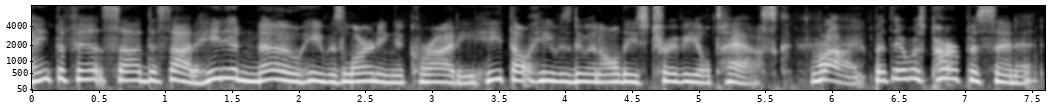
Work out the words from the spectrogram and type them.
paint the fence side to side. He didn't know he was learning a karate. He thought he was doing all these trivial tasks. Right. but there was purpose in it.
